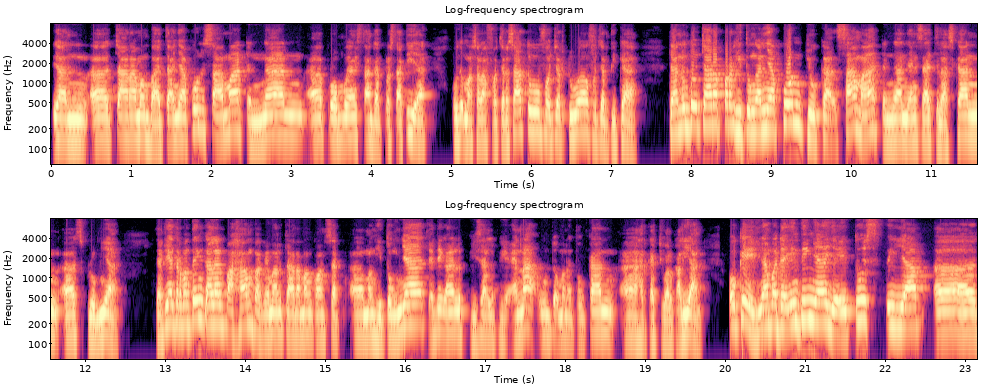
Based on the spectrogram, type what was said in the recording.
dan uh, cara membacanya pun sama dengan uh, promo yang standar plus tadi ya untuk masalah voucher satu, voucher dua, voucher tiga. Dan untuk cara perhitungannya pun juga sama dengan yang saya jelaskan uh, sebelumnya. Jadi yang terpenting kalian paham bagaimana cara mengkonsep uh, menghitungnya, jadi kalian lebih, bisa lebih enak untuk menentukan uh, harga jual kalian. Oke, yang pada intinya yaitu setiap uh,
